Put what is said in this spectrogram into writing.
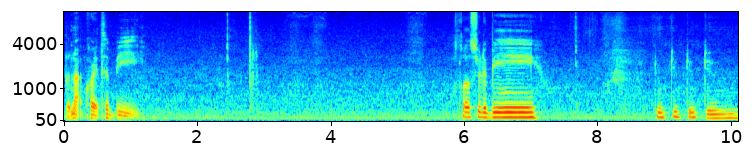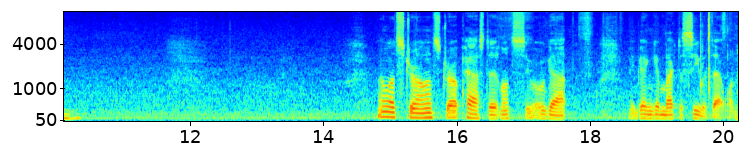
but not quite to B. Closer to B. Doom, doom, doom, doom. Well, let's draw, let's draw past it. Let's see what we got. Maybe I can get them back to C with that one.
